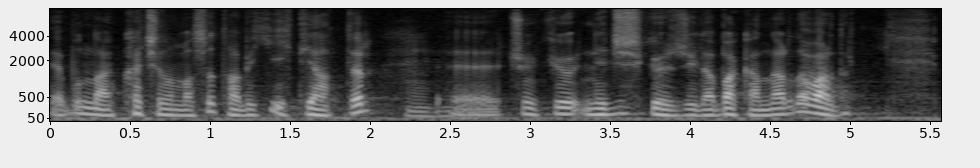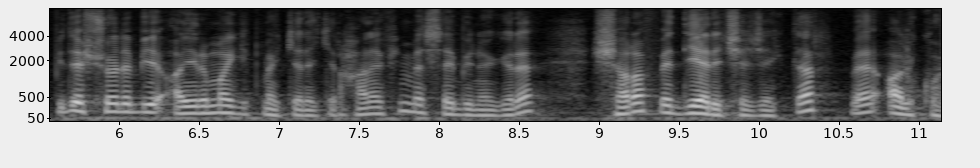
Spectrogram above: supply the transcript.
e, bundan kaçınılması tabii ki ihtiyattır. Hı hı. E, çünkü necis gözüyle bakanlar da vardır. Bir de şöyle bir ayrıma gitmek gerekir. Hanefi mezhebine göre şarap ve diğer içecekler ve alkol.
